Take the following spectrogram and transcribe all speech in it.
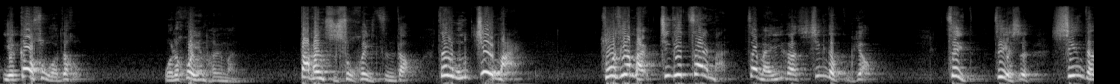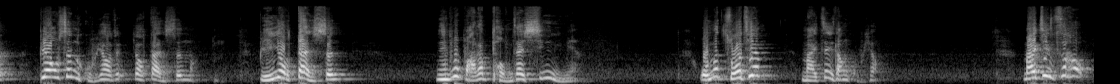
也告诉我的我的会员朋友们，大盘指数会震荡。但是我们就买，昨天买，今天再买，再买一个新的股票，这这也是新的飙升的股票要诞生了，别人要诞生，你不把它捧在心里面。我们昨天买这张股票，买进之后，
